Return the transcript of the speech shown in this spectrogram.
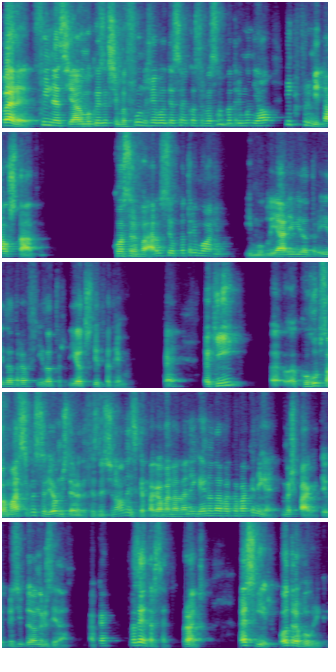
para financiar uma coisa que se chama Fundo de Reabilitação e Conservação Patrimonial e que permite ao Estado conservar o seu património imobiliário e, de outra, e, de e, de outra, e outros tipos de património. ok? Aqui, a, a corrupção máxima seria o Ministério da Defesa Nacional, nem sequer pagava nada a ninguém, não dava a acabar com ninguém, mas paga, tem o princípio da universidade. ok? Mas é interessante. Pronto. A seguir, outra rúbrica.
